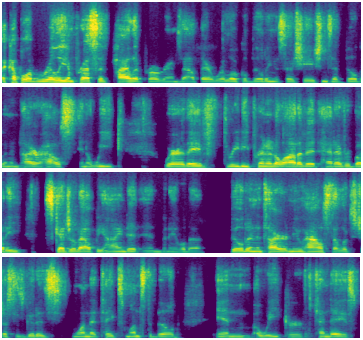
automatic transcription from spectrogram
a, couple of really impressive pilot programs out there where local building associations have built an entire house in a week where they've 3D printed a lot of it, had everybody scheduled out behind it and been able to build an entire new house that looks just as good as one that takes months to build in a week or 10 days.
